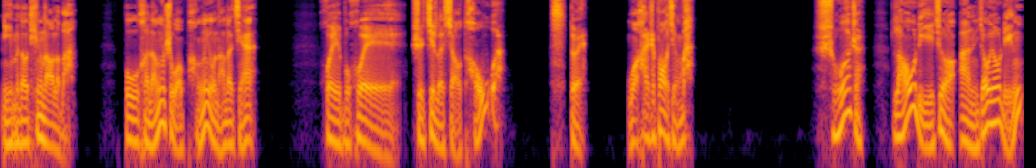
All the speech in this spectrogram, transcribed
你们都听到了吧？不可能是我朋友拿的钱，会不会是进了小偷啊？对，我还是报警吧。”说着，老李就要按幺幺零，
